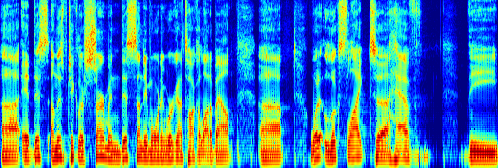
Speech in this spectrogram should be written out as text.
uh, at this on this particular sermon this Sunday morning, we're going to talk a lot about uh, what it looks like to have the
